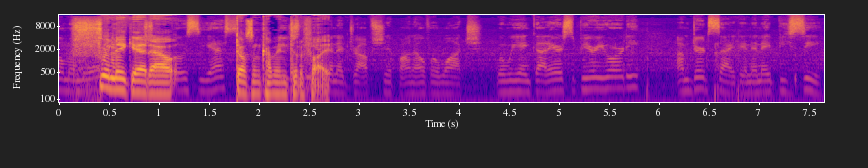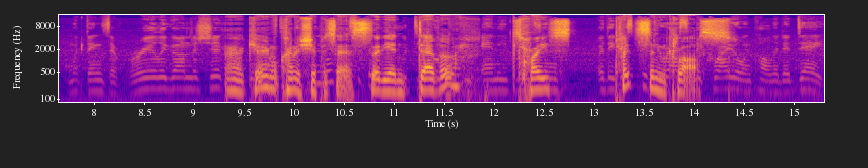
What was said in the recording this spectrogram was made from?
on Fully get out. Doesn't come into the fight. In a dropship on Overwatch. When we ain't got air superiority, I'm dirt side in an APC. When things have really gone to shit. Okay, what kind of ship is this? So the Endeavour, Depot, any briefing, Tice, or they just kick Tyson your ass into class. cryo and call it a day.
